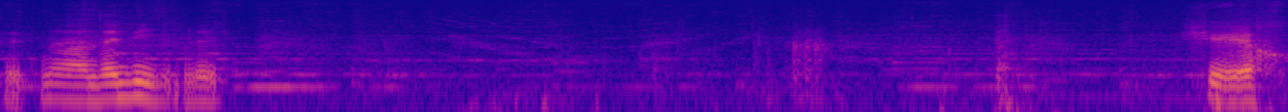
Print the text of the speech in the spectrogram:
Блядь, Надо добить, блядь. Ху-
